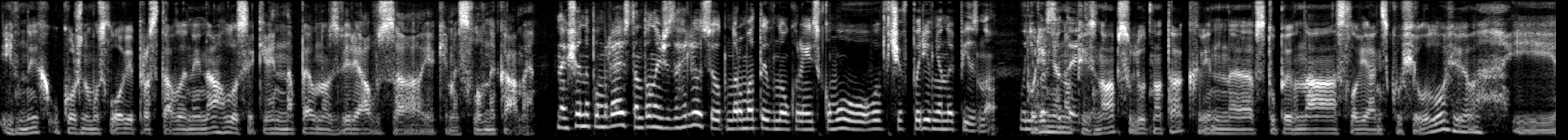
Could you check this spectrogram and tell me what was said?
і в них у кожному слові проставлений наголос, який він напевно звіряв за якимись словниками. Ну, Якщо не помиляюсь, Антонович взагалі цю нормативну українську мову вивчив порівняно пізно в. Порівняно пізно, абсолютно так. Він е, вступив на слов'янську філологію і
